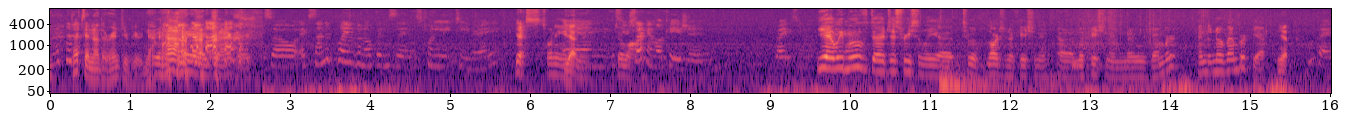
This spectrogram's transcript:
that's another interview. No. Yeah, yeah, exactly. So Extended Play has been open since 2018, right? Yes, 2018. Yep. And it's your July. second location, right? 'Cause you moved Yeah, we there. moved uh, just recently uh, to a larger location. In, uh, location in November, end of November. Yeah. Yep. Okay,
